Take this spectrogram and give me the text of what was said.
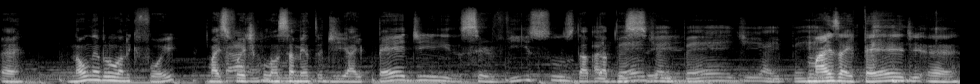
É. Não lembro o ano que foi, mas foi, tipo, Caramba. lançamento de iPad, serviços, WWDC. iPad, iPad, iPad. Mais iPad, é.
